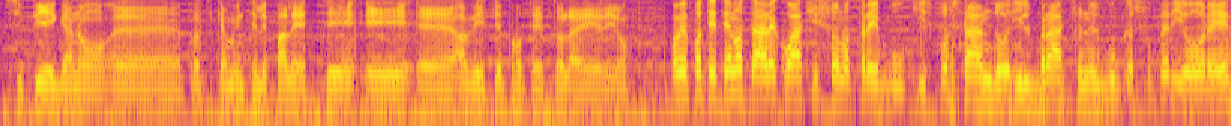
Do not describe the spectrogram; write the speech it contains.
si piegano eh, praticamente le palette e eh, avete protetto l'aereo. Come potete notare qua ci sono tre buchi. Spostando il braccio nel buco superiore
